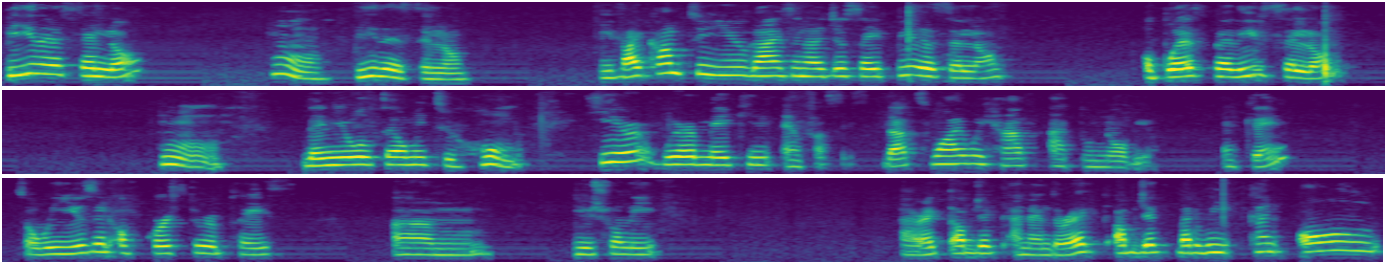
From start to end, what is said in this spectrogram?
pídeselo, hmm, pídeselo. If I come to you guys and I just say pídeselo, o puedes pedírselo, hmm, then you will tell me to whom. Here we're making emphasis. That's why we have a tu novio, okay? So we use it, of course, to replace um, usually direct object and indirect object, but we can all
